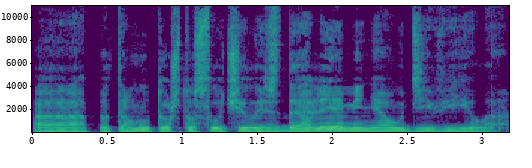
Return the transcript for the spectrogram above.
а потому то, что случилось далее, меня удивило.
